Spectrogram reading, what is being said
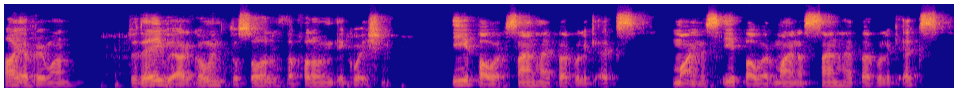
Hi everyone. Today we are going to solve the following equation. e power sine hyperbolic x minus e power minus sine hyperbolic x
